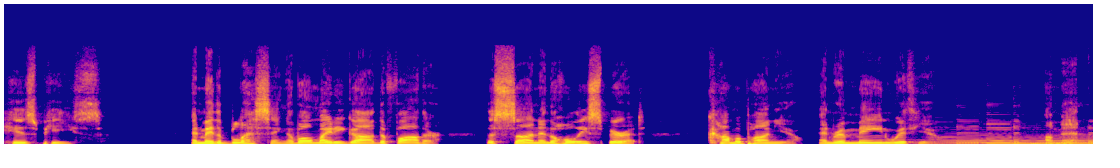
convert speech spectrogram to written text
his peace. And may the blessing of Almighty God, the Father, the Son, and the Holy Spirit come upon you and remain with you. Amen.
